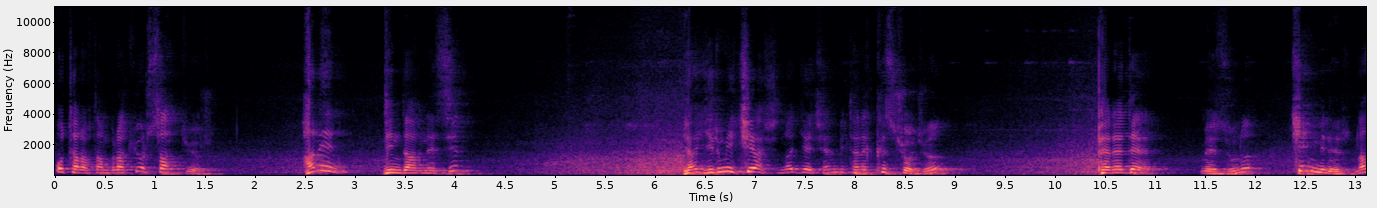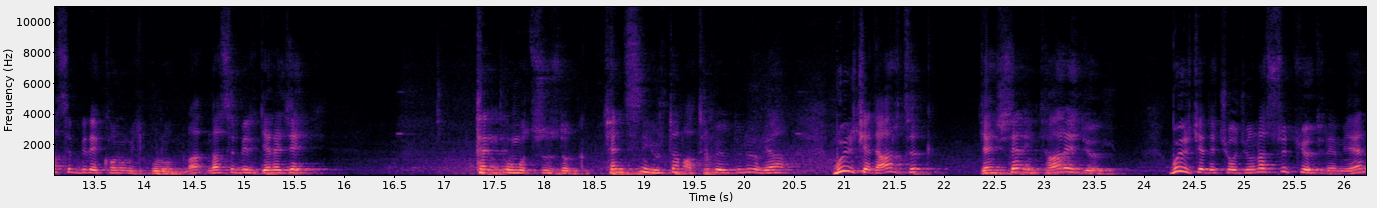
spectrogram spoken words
O taraftan bırakıyor sat diyor. Hani dindar nesil? Ya 22 yaşında geçen bir tane kız çocuğu Perede mezunu kim bilir nasıl bir ekonomik bulum, na- nasıl bir gelecek ten umutsuzluk. Kendisini yurttan atıp öldürüyor ya. Bu ülkede artık gençler intihar ediyor. Bu ülkede çocuğuna süt götüremeyen,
